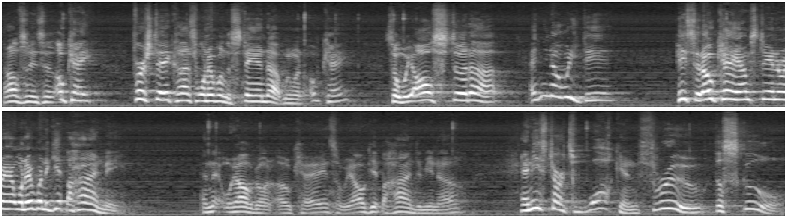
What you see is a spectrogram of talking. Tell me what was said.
And all of a sudden he says, Okay, first day of class, I want everyone to stand up. We went, Okay. So we all stood up. And you know what he did? He said, Okay, I'm standing around. I want everyone to get behind me. And then we all going, Okay. And so we all get behind him, you know? And he starts walking through the school.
